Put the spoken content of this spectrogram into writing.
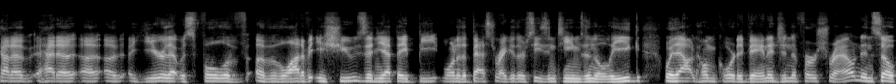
kind of had a, a, a year that was full of of a lot of issues, and yet they beat one of the best regular season teams in the league without home court advantage in the first round. And so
